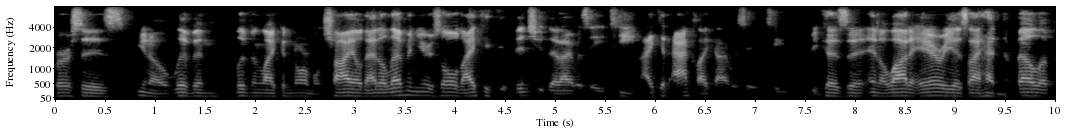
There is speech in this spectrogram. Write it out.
versus you know living living like a normal child at 11 years old i could convince you that i was 18 i could act like i was 18 because in a lot of areas I had developed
